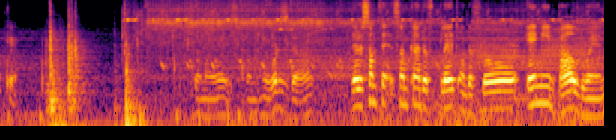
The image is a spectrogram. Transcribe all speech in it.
Okay. So my way is from here. What is that? There is something, some kind of plate on the floor. Amy Baldwin.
